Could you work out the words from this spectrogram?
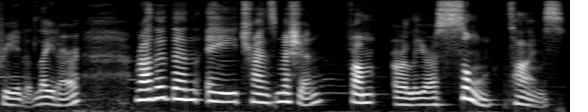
created later, rather than a transmission from earlier Song times.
